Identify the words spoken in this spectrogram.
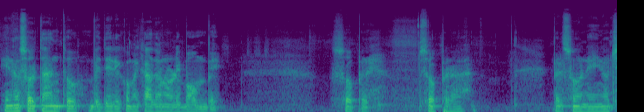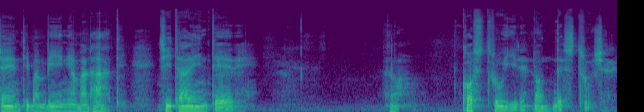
e non soltanto vedere come cadono le bombe sopra, sopra persone innocenti, bambini ammalati, città intere. No. Costruire, non distruggere.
